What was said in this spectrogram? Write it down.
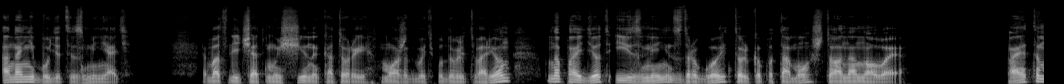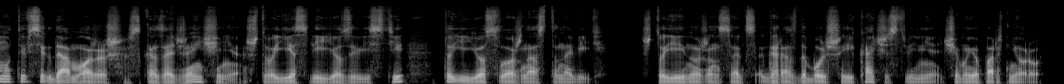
она не будет изменять. В отличие от мужчины, который может быть удовлетворен, но пойдет и изменит с другой только потому, что она новая. Поэтому ты всегда можешь сказать женщине, что если ее завести, то ее сложно остановить, что ей нужен секс гораздо больше и качественнее, чем ее партнеру,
